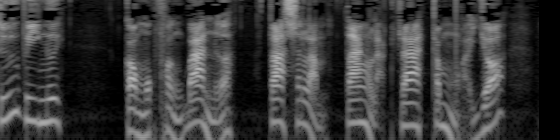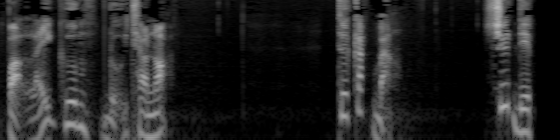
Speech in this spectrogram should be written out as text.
tứ vi ngươi. Còn một phần ba nữa, ta sẽ làm tan lạc ra trong mọi gió và lấy gươm đuổi theo nó. Thưa các bạn, sứ điệp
